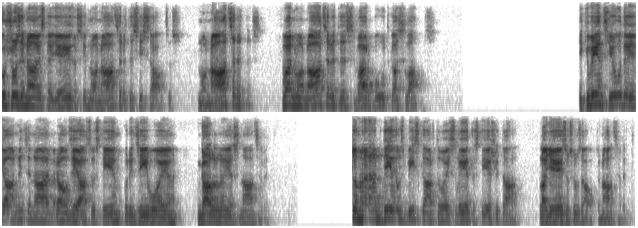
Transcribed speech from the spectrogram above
kurš uzzinājis, ka Jēzus ir no nāceretes izsaucis. No nāceretes? Vai no nāceretes var būt kas labs? Ik viens jūdejā nicinājumi raudzījās uz tiem, kuri dzīvoja Galilejas nāceretē. Tomēr Dievs bija izkārtojis lietas tieši tā, lai Jēzus uzaugtu nāceretē.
